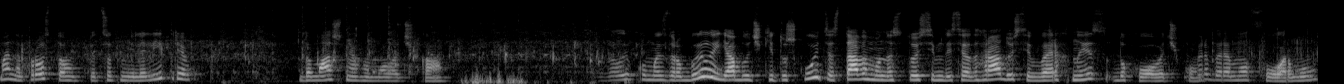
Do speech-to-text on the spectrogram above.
У мене просто 500 мл домашнього молочка. Заливку ми зробили, яблучки тушкуються, ставимо на 170 градусів вверх-низ духовочку. Тепер беремо форму,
